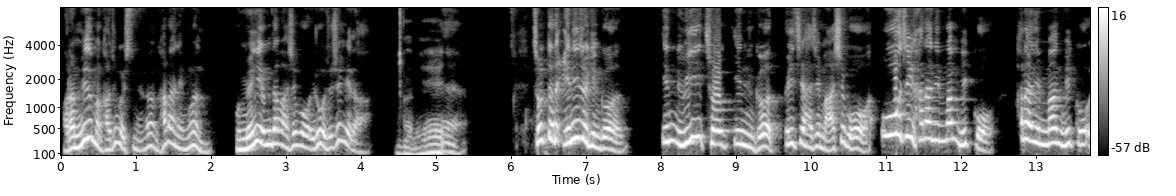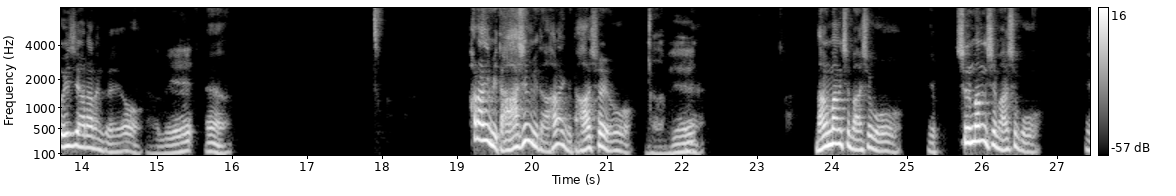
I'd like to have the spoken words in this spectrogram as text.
바른 믿음만 가지고 있으면은 하나님은 분명히 응답하시고 이루어 주십니다. 아멘. 예. 절대로 인위적인 것, 인위적인 것 의지하지 마시고 오직 하나님만 믿고 하나님만 믿고 의지하라는 거예요. 아멘. 예. 하나님이 다 하십니다. 하나님이 다 하셔요. 아멘. 낭망치 마시고, 예, 실망치 마시고, 예.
